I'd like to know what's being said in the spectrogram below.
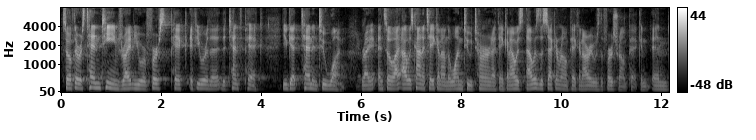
so if there was ten teams, right, and you were first pick, if you were the the tenth pick, you get ten and two one. Right, and so I, I was kind of taken on the one-two turn, I think, and I was I was the second round pick, and Ari was the first round pick, and and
